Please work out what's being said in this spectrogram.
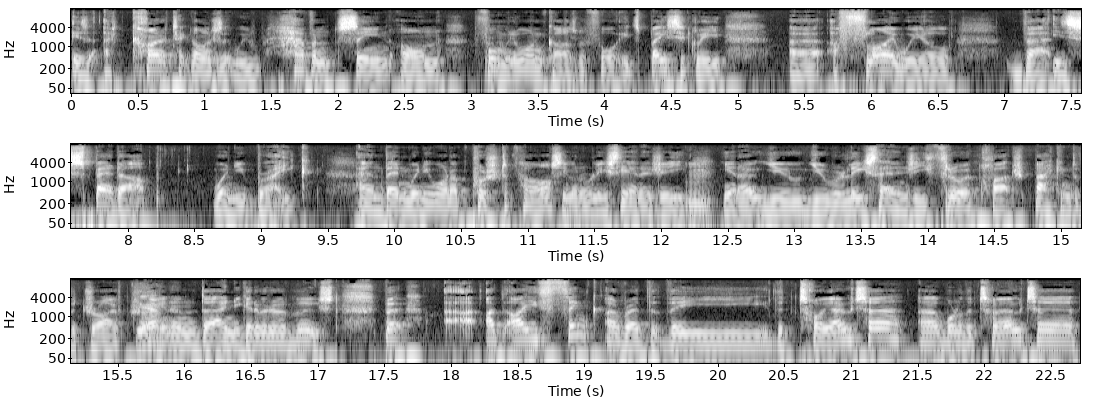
is a kind of technology that we haven't seen on Formula One cars before. It's basically uh, a flywheel that is sped up when you brake, and then when you want to push to pass, you want to release the energy. Mm. You know, you you release that energy through a clutch back into the drivetrain, Yeah. and uh, and you get a bit of a boost. But I, I think I read that the the Toyota, uh, one of the Toyota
